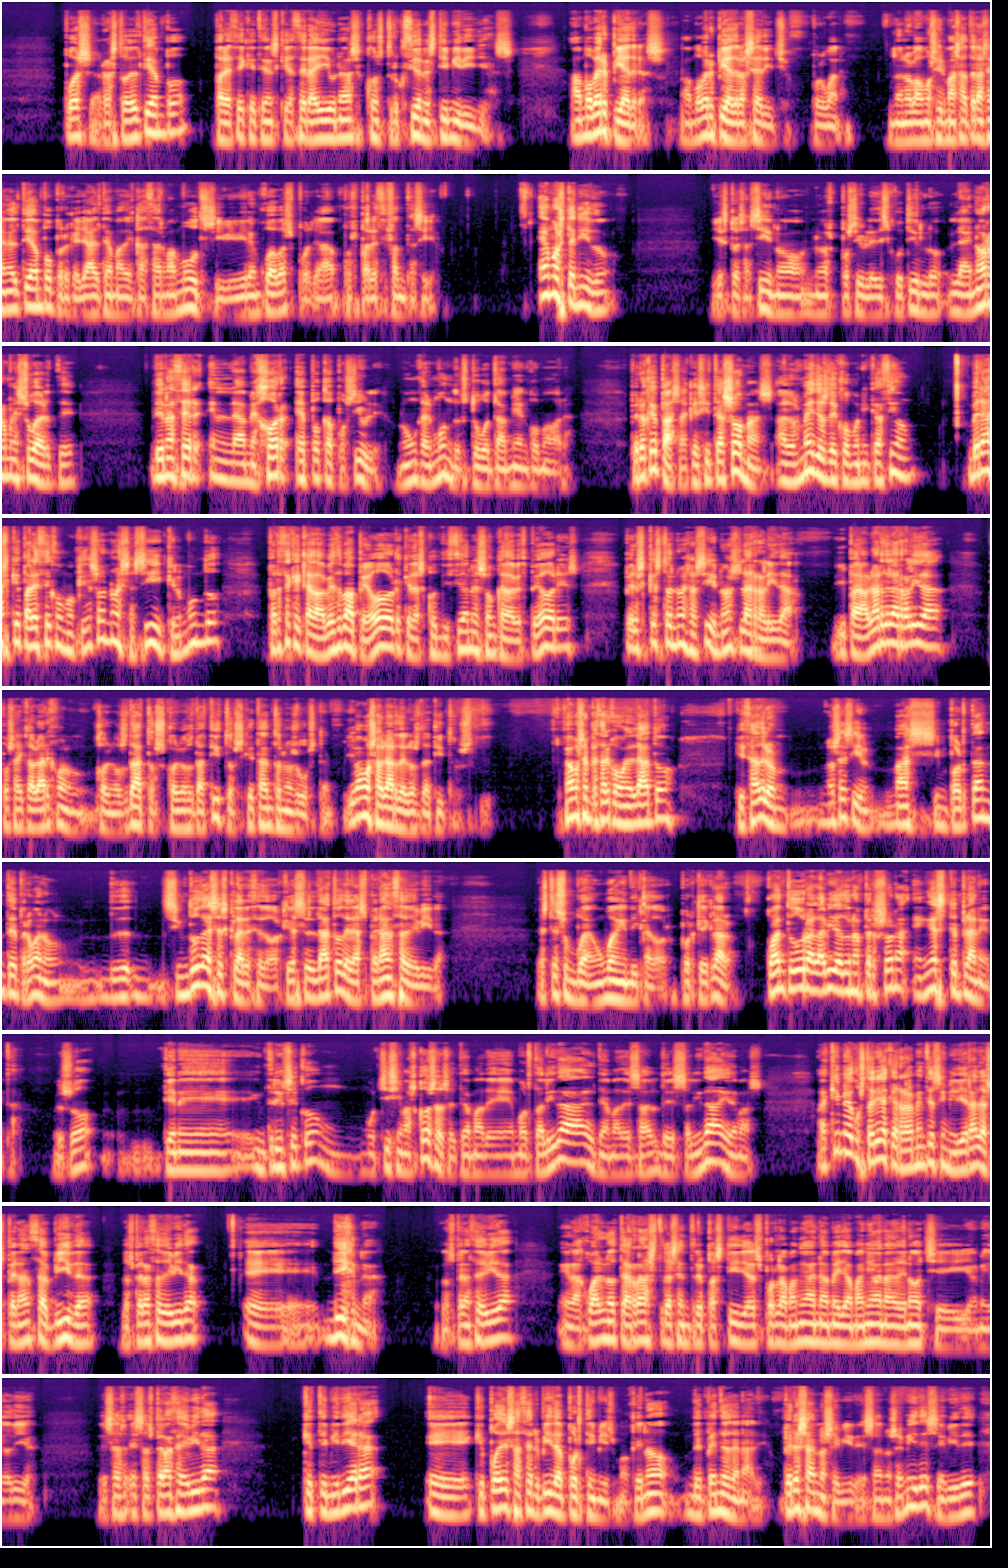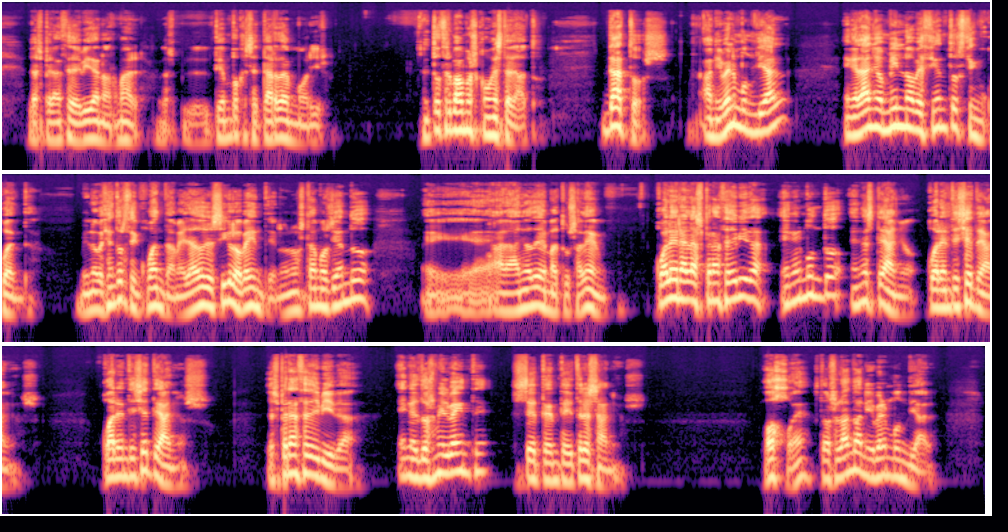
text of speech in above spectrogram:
pues el resto del tiempo parece que tienes que hacer ahí unas construcciones timidillas. A mover piedras, a mover piedras se ha dicho. Pues bueno, no nos vamos a ir más atrás en el tiempo porque ya el tema de cazar mamuts y vivir en cuevas pues ya pues parece fantasía. Hemos tenido, y esto es así, no, no es posible discutirlo, la enorme suerte de nacer en la mejor época posible. Nunca el mundo estuvo tan bien como ahora. Pero ¿qué pasa? Que si te asomas a los medios de comunicación, verás que parece como que eso no es así, que el mundo parece que cada vez va peor, que las condiciones son cada vez peores, pero es que esto no es así, no es la realidad. Y para hablar de la realidad, pues hay que hablar con, los datos, con los datitos que tanto nos gustan. Y vamos a hablar de los datitos. Vamos a empezar con el dato, quizá de lo, no sé si el más importante, pero bueno, sin duda es esclarecedor, que es el dato de la esperanza de vida. Este es un buen, un buen indicador, porque claro, ¿Cuánto dura la vida de una persona en este planeta? Eso tiene intrínseco muchísimas cosas, el tema de mortalidad, el tema de, de sanidad y demás. Aquí me gustaría que realmente se midiera la esperanza vida, la esperanza de vida eh, digna, la esperanza de vida en la cual no te arrastras entre pastillas por la mañana, media mañana, de noche y a mediodía. Esa, esa esperanza de vida que te midiera eh, que puedes hacer vida por ti mismo, que no dependes de nadie. Pero esa no se mide, esa no se mide, se mide la esperanza de vida normal, el tiempo que se tarda en morir. Entonces vamos con este dato. Datos a nivel mundial en el año 1950. 1950, mediados del siglo XX, no nos estamos yendo eh, al año de Matusalén. ¿Cuál era la esperanza de vida en el mundo en este año? 47 años. 47 años. Esperanza de vida en el 2020, 73 años. Ojo, ¿eh? Estamos hablando a nivel mundial.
